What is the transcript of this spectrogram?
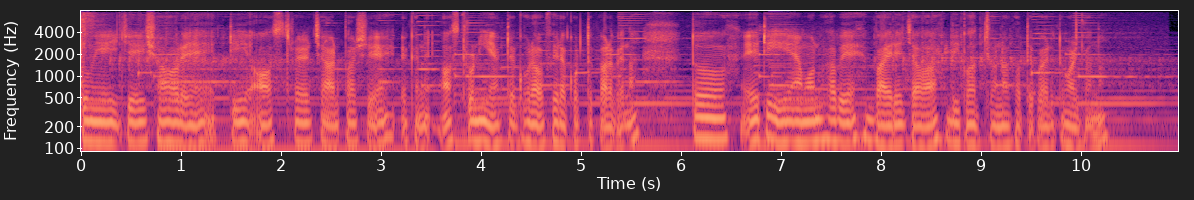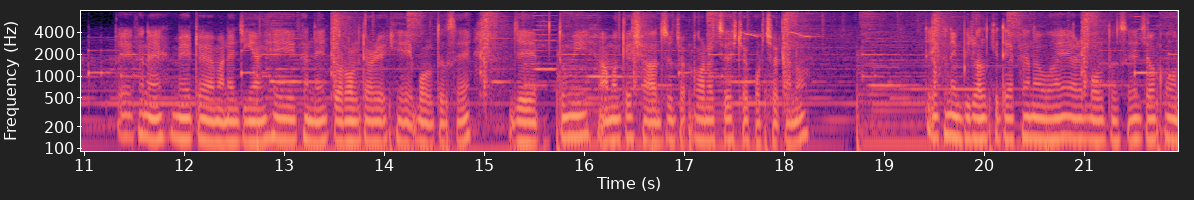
তুমি যে শহরে একটি অস্ত্রের চারপাশে এখানে অস্ত্র নিয়ে একটা ঘোরাফেরা করতে পারবে না, তো এটি এমনভাবে বাইরে যাওয়া বিপজ্জনক হতে পারে তোমার জন্য। তো এখানে মেয়েটা মানে জিয়াং হে এখানে তরলটা রেখে বলতেছে যে, তুমি আমাকে সাহায্য করার চেষ্টা করছ কেন? তো এখানে বিড়ালকে দেখানো হয় আর বলতেছে যখন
